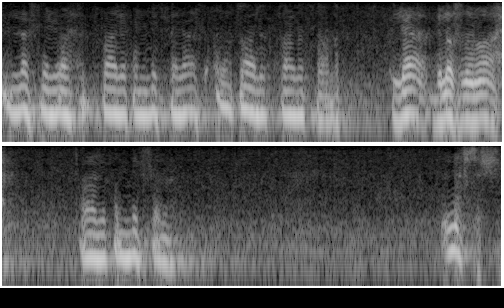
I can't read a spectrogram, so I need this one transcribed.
اللفظ الواحد طالق بالثلاث أو طالق طالق طالق؟ لا بلفظ واحد. طالق بالثلاث. نفس الشيء.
